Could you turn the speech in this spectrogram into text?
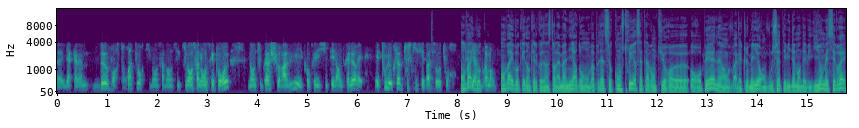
euh, il y a quand même deux voire trois tours qui vont s'avancer, qui vont s'annoncer pour eux. Mais en tout cas, je suis ravi et il faut féliciter l'entraîneur et, et, tout le club, tout ce qui s'est passé autour. On va, évoquer, vraiment. on va évoquer dans quelques instants la manière dont on va peut-être se construire cette aventure euh, européenne on, avec le meilleur. On vous le souhaite évidemment, David Guillon, mais c'est vrai,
